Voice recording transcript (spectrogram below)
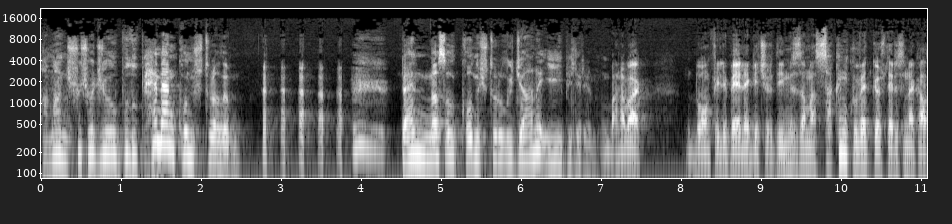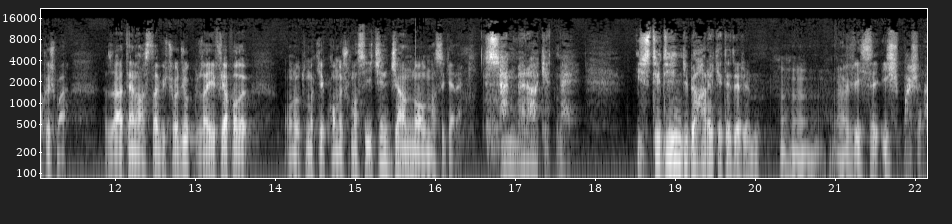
Aman şu çocuğu bulup hemen konuşturalım. ben nasıl konuşturulacağını iyi bilirim. Bana bak. Don Filip'i ele geçirdiğimiz zaman sakın kuvvet gösterisine kalkışma. Zaten hasta bir çocuk, zayıf yapılı. Unutma ki konuşması için canlı olması gerek. Sen merak etme. İstediğin gibi hareket ederim. Öyleyse iş başına.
